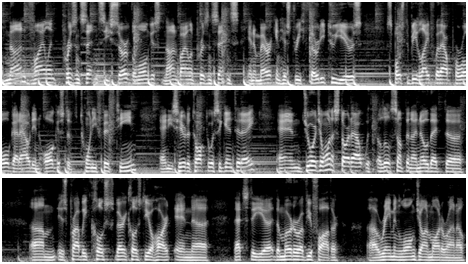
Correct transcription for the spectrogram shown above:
nonviolent prison sentence. He served the longest nonviolent prison sentence in American history 32 years. Supposed to be life without parole. Got out in August of 2015. And he's here to talk to us again today. And George, I want to start out with a little something I know that uh, um, is probably close, very close to your heart. And uh, that's the, uh, the murder of your father, uh, Raymond Long John Martorano.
